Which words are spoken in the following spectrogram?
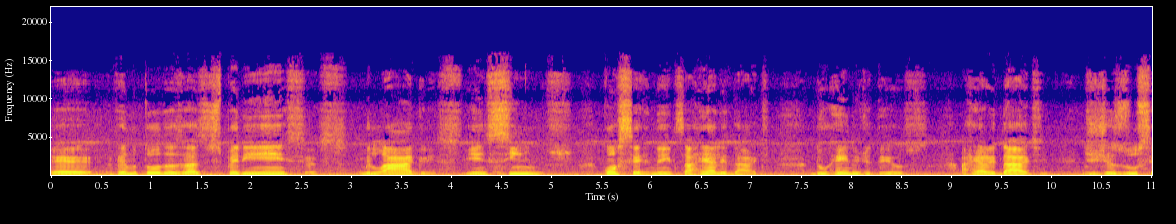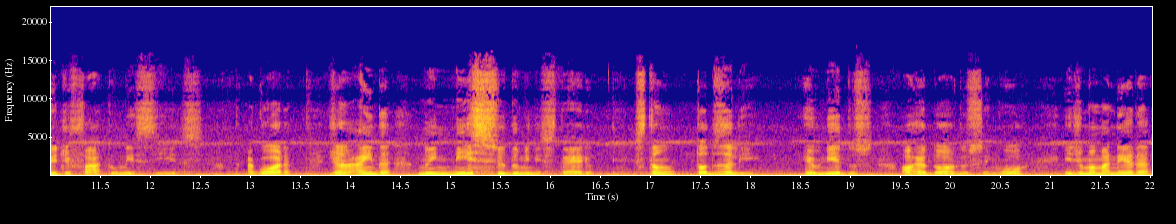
é, vendo todas as experiências, milagres e ensinos concernentes à realidade do reino de Deus, a realidade de Jesus ser de fato o Messias. Agora, já ainda no início do ministério, estão todos ali, reunidos ao redor do Senhor e de uma maneira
